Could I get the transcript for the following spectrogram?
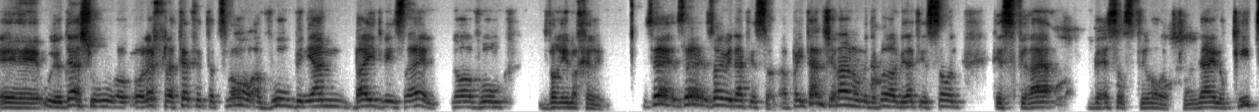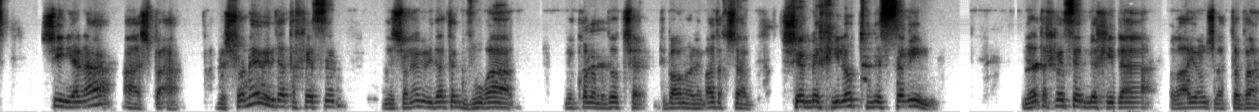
אה, הוא יודע שהוא הולך לתת את עצמו עבור בניין בית בישראל, לא עבור דברים אחרים. זה, זה, זוהי מידת יסוד. הפייטן שלנו מדבר על מידת יסוד כספירה בעשר ספירות, כמידה אלוקית שעניינה ההשפעה. ושונה ממידת החסד, זה שונה ממידת הגבורה וכל המידות שדיברנו עליהן עד עכשיו, שמכילות מסרים. מידת החסד מכילה רעיון של הטבה,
